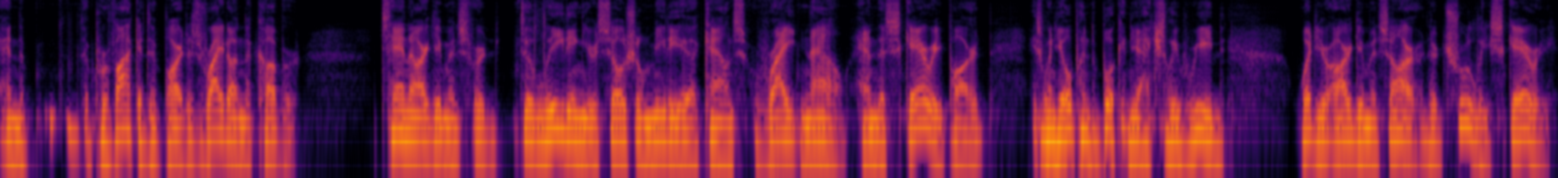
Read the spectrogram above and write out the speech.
And the, the provocative part is right on the cover 10 arguments for deleting your social media accounts right now. And the scary part is when you open the book and you actually read what your arguments are. They're truly scary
